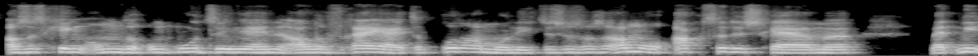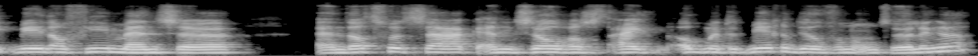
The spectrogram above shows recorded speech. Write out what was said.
Als het ging om de ontmoetingen en alle vrijheid. Dat kon allemaal niet. Dus het was allemaal achter de schermen. Met niet meer dan vier mensen en dat soort zaken. En zo was het eigenlijk ook met het merendeel van de onthullingen.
